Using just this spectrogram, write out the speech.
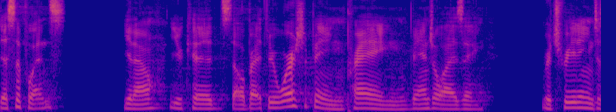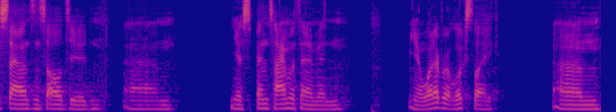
disciplines. You know, you could celebrate through worshiping, praying, evangelizing, retreating to silence and solitude. Um, you know, spend time with him and, you know, whatever it looks like. Um,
